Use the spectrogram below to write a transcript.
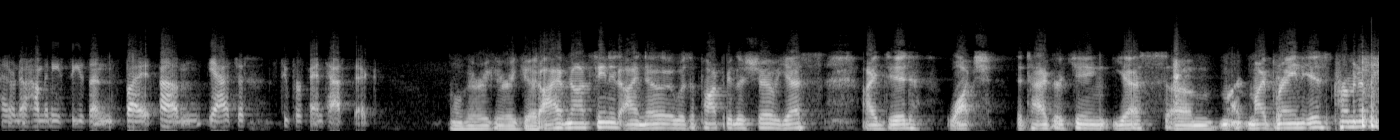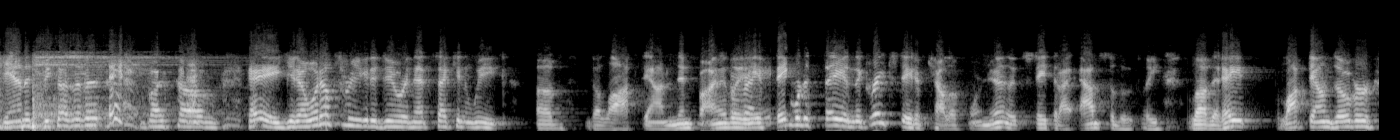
I don't know how many seasons, but um, yeah, just super fantastic. Well, very, very good. I have not seen it. I know it was a popular show. Yes, I did watch the Tiger King, yes, um, my, my brain is permanently damaged because of it. But um, hey, you know, what else were you going to do in that second week of the lockdown? And then finally, right. if they were to say in the great state of California, the state that I absolutely love, that, hey, lockdown's over,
